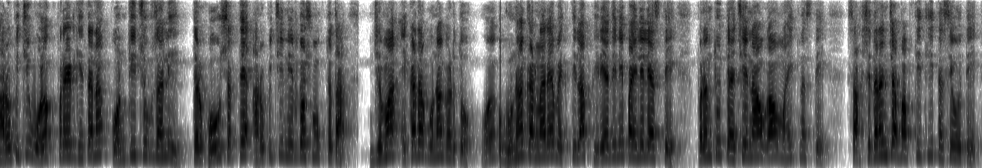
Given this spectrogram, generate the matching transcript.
आरोपीची ओळख परेड घेताना कोणती चूक झाली तर होऊ शकते आरोपीची निर्दोष मुक्तता. जेव्हा एखादा गुन्हा घडतो व गुन्हा करणाऱ्या व्यक्तीला फिर्यादीने पाहिलेले असते परंतु त्याचे नाव गाव माहीत नसते. साक्षीदारांच्या बाबतीतही तसे होते.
